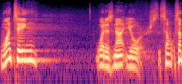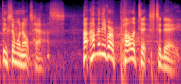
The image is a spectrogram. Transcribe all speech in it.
wanting what is not yours, some, something someone else has. How, how many of our politics today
